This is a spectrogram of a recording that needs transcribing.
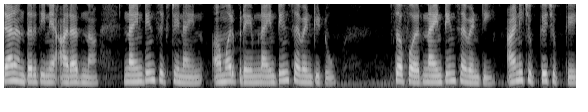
त्यानंतर तिने Aradhana nineteen sixty nine Amar Prem nineteen seventy two Safar nineteen seventy आणि चुपके चुपके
